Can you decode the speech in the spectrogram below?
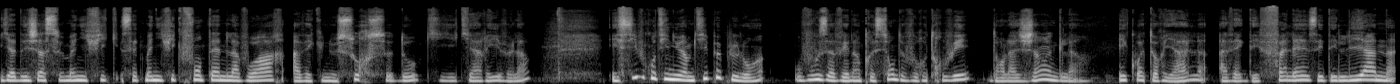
Il y a déjà ce magnifique, cette magnifique fontaine lavoir avec une source d'eau qui, qui arrive là. Et si vous continuez un petit peu plus loin, vous avez l'impression de vous retrouver dans la jungle équatoriale avec des falaises et des lianes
